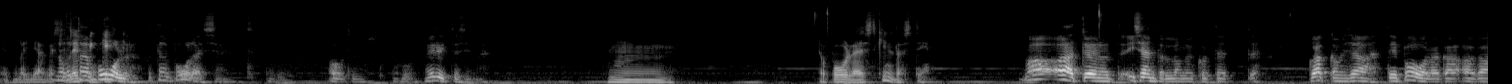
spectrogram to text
et ma ei tea, kas no see leping pool kehtib,. võtame poole asja, et nagu autasust, nagu me üritasime. Hmm. no poole eest kindlasti. ma alati öelnud iseendale loomulikult, et kui hakkama ei saa, tee pool, aga, aga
